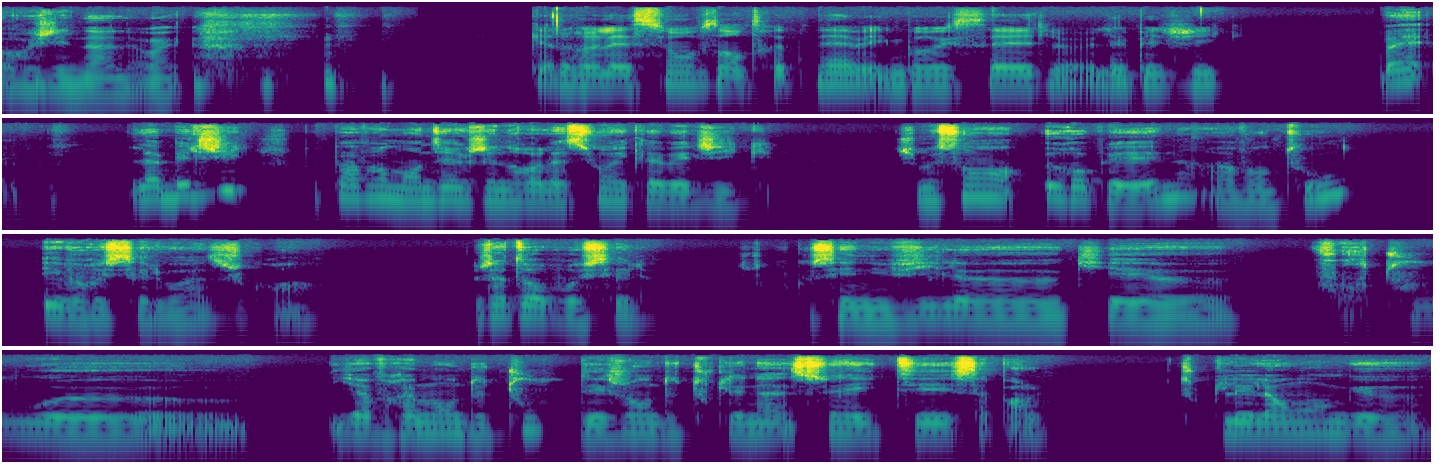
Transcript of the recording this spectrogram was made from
original, ouais. Quelle relation vous entretenez avec Bruxelles, euh, la Belgique? Ouais, la Belgique, je peux pas vraiment dire que j'ai une relation avec la Belgique. Je me sens européenne avant tout et bruxelloise, je crois. J'adore Bruxelles. Je trouve que c'est une ville euh, qui est euh, fourre-tout. euh, Il y a vraiment de tout, des gens de toutes les nationalités, ça parle toutes les langues.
